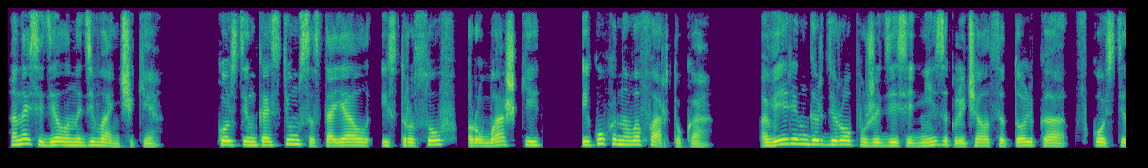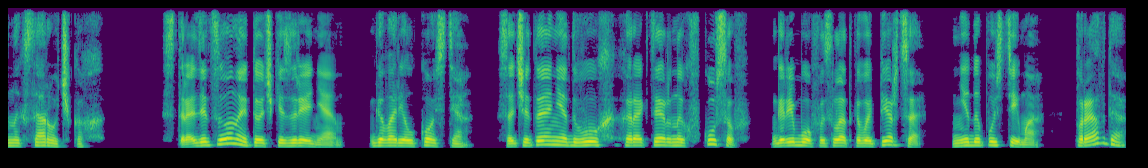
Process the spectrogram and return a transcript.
она сидела на диванчике. Костин костюм состоял из трусов, рубашки и кухонного фартука. Верин гардероб уже 10 дней заключался только в Костиных сорочках. «С традиционной точки зрения», — говорил Костя, «сочетание двух характерных вкусов, грибов и сладкого перца, недопустимо. «Правда?»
